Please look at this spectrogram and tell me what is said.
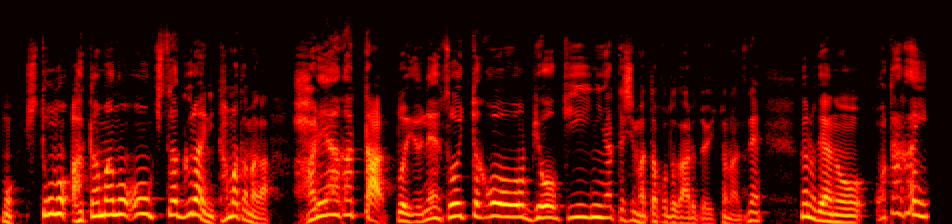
もう人の頭の大きさぐらいにたまたまが腫れ上がったというね、そういったこう、病気になってしまったことがあるという人なんですね。なので、あの、お互い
